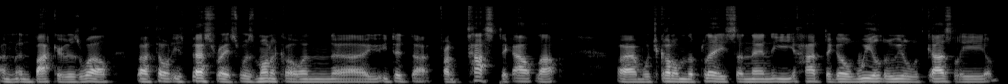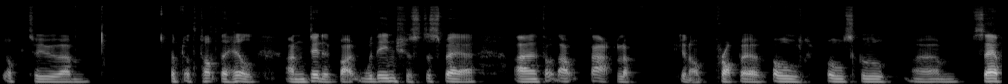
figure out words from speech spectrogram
and, and Baku as well. But I thought his best race was Monaco, and uh, he did that fantastic outlap. Um, which got him the place, and then he had to go wheel to wheel with Gasly up, up to um, up to the top of the hill and did it but with inches to spare. And I thought that that looked, you know, proper old old school um, Seb.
